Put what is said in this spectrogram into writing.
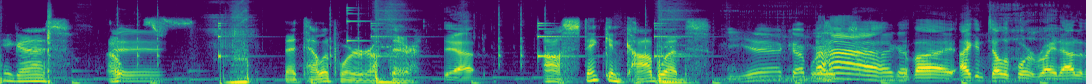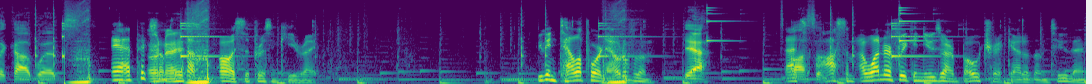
Hey guys. Oh, Hey. that teleporter up there. Yeah. Oh, stinking cobwebs. Yeah, cobwebs. Aha! I got. Goodbye. I can teleport right out of the cobwebs. Yeah, I picked Oh, something nice. up. Oh, it's the prison key, right? You can teleport out of them. Yeah. That's Awesome. awesome. I wonder if we can use our bow trick out of them too. Then.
